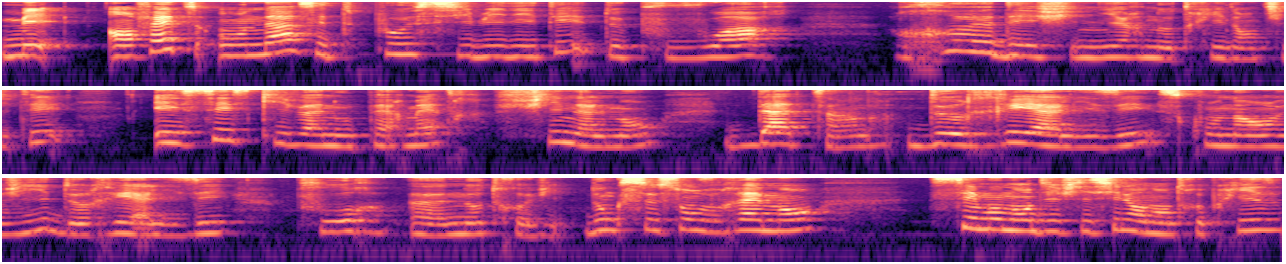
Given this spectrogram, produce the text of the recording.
Mais en fait, on a cette possibilité de pouvoir redéfinir notre identité et c'est ce qui va nous permettre finalement d'atteindre, de réaliser ce qu'on a envie de réaliser pour euh, notre vie. Donc ce sont vraiment ces moments difficiles en entreprise,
